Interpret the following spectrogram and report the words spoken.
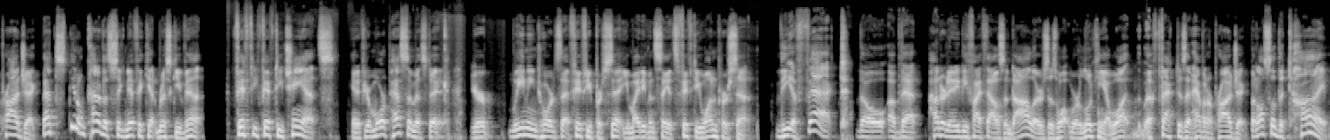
project. That's, you know, kind of a significant risk event. 50 50 chance. And if you're more pessimistic, you're leaning towards that 50%. You might even say it's 51%. The effect, though, of that $185,000 is what we're looking at. What effect does it have on our project? But also the time.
